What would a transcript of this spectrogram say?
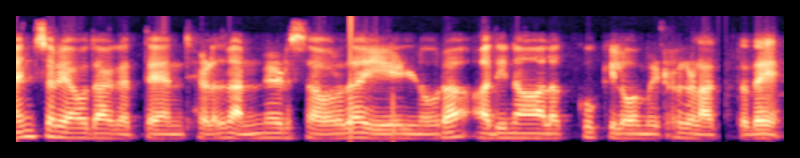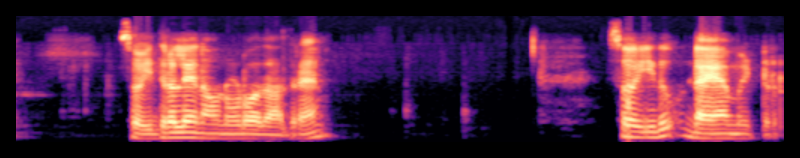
ಆನ್ಸರ್ ಯಾವ್ದಾಗತ್ತೆ ಅಂತ ಹೇಳಿದ್ರೆ ಹನ್ನೆರಡು ಸಾವಿರದ ಏಳ್ನೂರ ಹದಿನಾಲ್ಕು ಕಿಲೋಮೀಟರ್ಗಳಾಗ್ತದೆ ಸೊ ಇದರಲ್ಲೇ ನಾವು ನೋಡೋದಾದ್ರೆ ಸೊ, ಇದು ಡಯಾಮೀಟರ್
